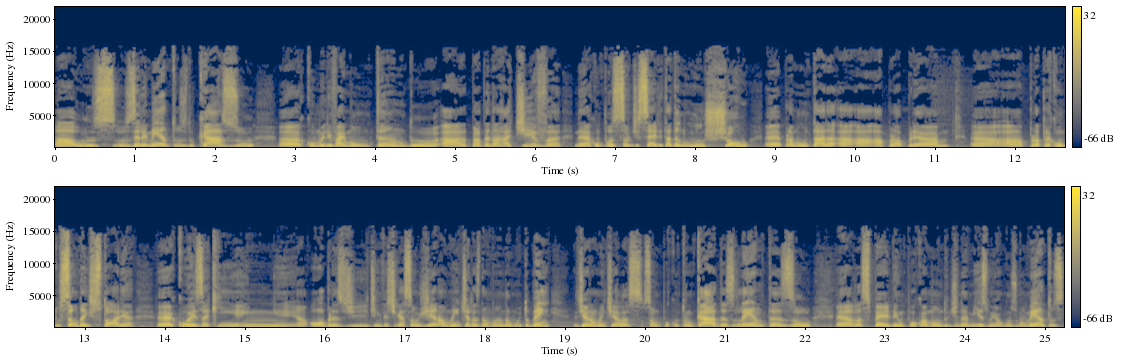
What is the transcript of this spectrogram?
uh, os, os elementos do caso, uh, como ele vai montando a própria narrativa, né? A composição de série tá dando um show é, para montar a, a, a própria a, a, própria condução da história, é, coisa que em, em obras de, de investigação geralmente elas não mandam muito bem, geralmente elas são um pouco truncadas, lentas ou elas perdem um pouco a mão do dinamismo em alguns momentos.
